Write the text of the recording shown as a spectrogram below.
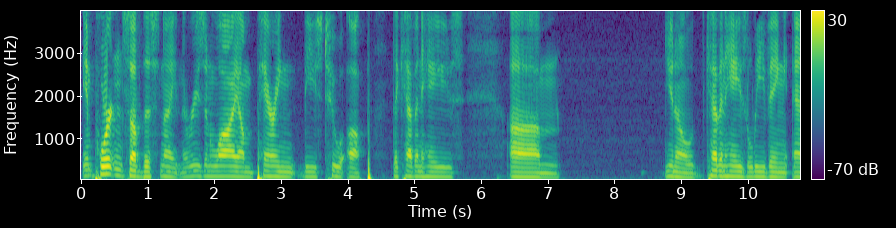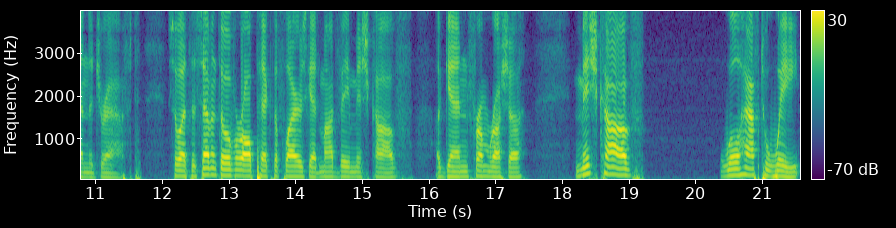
importance of this night and the reason why I'm pairing these two up the Kevin Hayes um, you know, Kevin Hayes leaving and the draft. So at the seventh overall pick, the Flyers get Matvei Michkov, again from Russia. Michkov will have to wait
